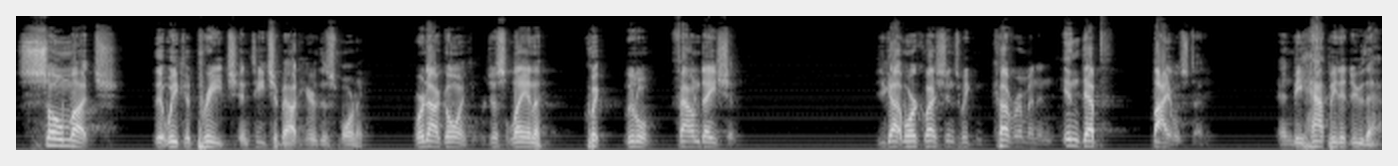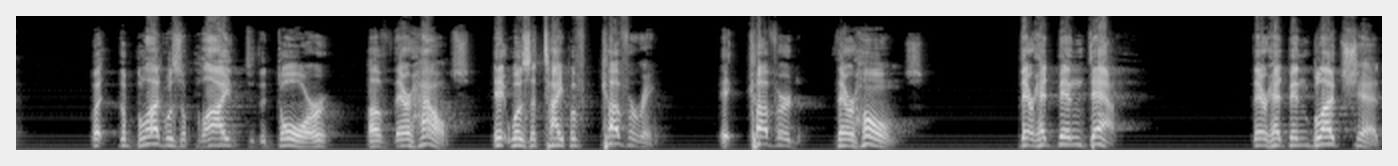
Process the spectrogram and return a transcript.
so much that we could preach and teach about here this morning. We're not going to. We're just laying a quick little foundation. If you got more questions, we can cover them in an in-depth Bible study and be happy to do that. But the blood was applied to the door of their house. It was a type of covering. It covered their homes. There had been death. There had been bloodshed.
